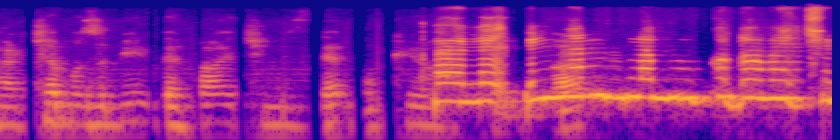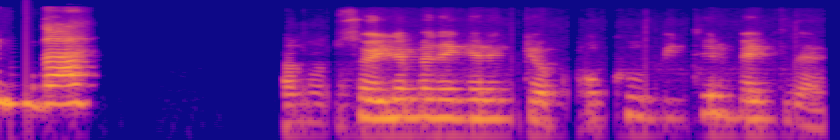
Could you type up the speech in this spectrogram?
Parçamızı bir defa içimizden okuyoruz. Öğretmenim ben okudum içimde. Tamam, söylemene gerek yok. Oku, bitir, bekle.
